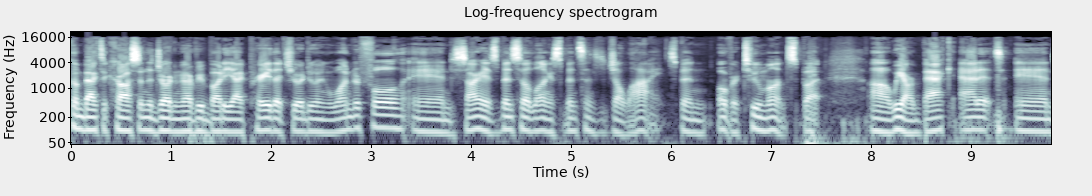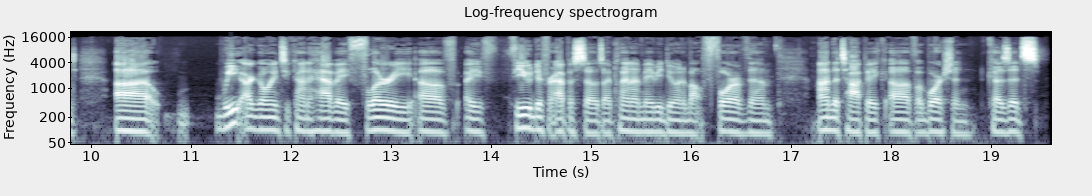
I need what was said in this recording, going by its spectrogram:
Welcome back to Crossing the Jordan, everybody. I pray that you are doing wonderful. And sorry, it's been so long. It's been since July. It's been over two months, but uh, we are back at it. And uh, we are going to kind of have a flurry of a few different episodes. I plan on maybe doing about four of them on the topic of abortion because it's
